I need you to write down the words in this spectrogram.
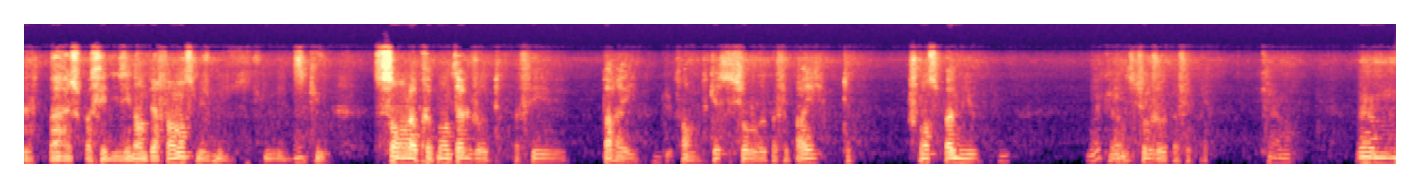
j'ai pas fait des énormes performances, mais je me, je me dis que sans la prep mentale, j'aurais peut-être pas fait pareil. Enfin, en tout cas, c'est sûr, j'aurais pas fait pareil. Je pense pas mieux, Ouais, c'est sûr que j'aurais pas fait pareil. Euh,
